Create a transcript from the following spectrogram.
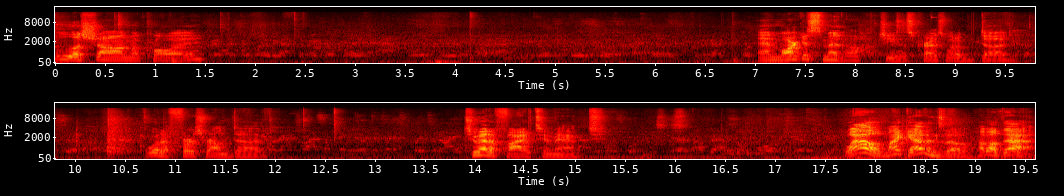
LeSean McCoy. And Marcus Smith. Oh, Jesus Christ. What a dud. What a first round dud. Two out of five, two man. Wow, Mike Evans, though. How about that?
